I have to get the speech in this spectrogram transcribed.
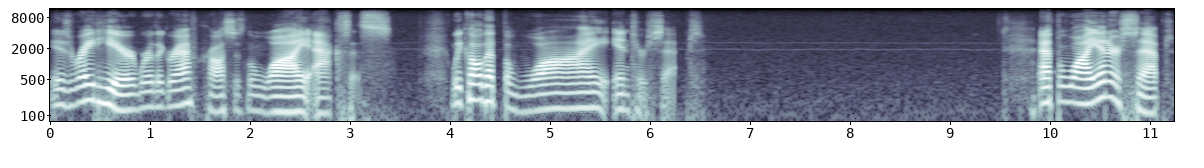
is right here where the graph crosses the y-axis. We call that the y-intercept. At the y-intercept,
